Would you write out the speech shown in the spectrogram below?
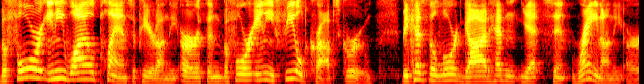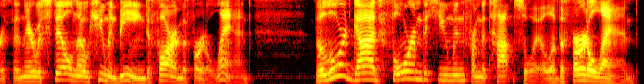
before any wild plants appeared on the earth, and before any field crops grew, because the Lord God hadn't yet sent rain on the earth, and there was still no human being to farm the fertile land, the Lord God formed the human from the topsoil of the fertile land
